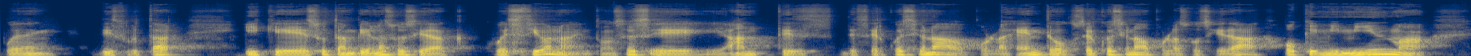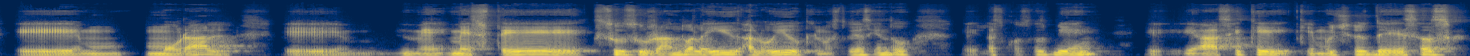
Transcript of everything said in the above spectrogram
pueden disfrutar y que eso también la sociedad cuestiona. Entonces, eh, antes de ser cuestionado por la gente o ser cuestionado por la sociedad o que mi misma eh, moral eh, me, esté susurrando al oído, que no estoy haciendo eh, las cosas bien, hace que, muchos de, esas,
